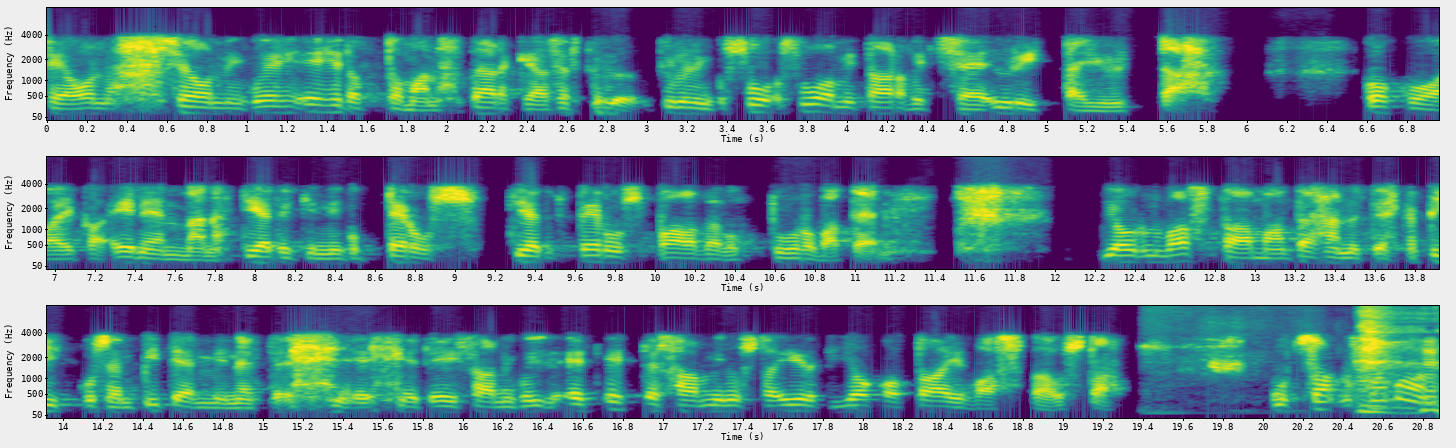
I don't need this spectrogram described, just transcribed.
se on, se on niin kuin ehdottoman tärkeää, että kyllä, kyllä niin kuin Suomi tarvitsee yrittäjyyttä koko aika enemmän, tietenkin niin kuin perus, tietyt peruspalvelut turvaten joudun vastaamaan tähän nyt ehkä pikkusen pitemmin, että et ei saa, niin kuin, et, ette saa minusta irti joko tai vastausta. Mutta sa, samaan,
